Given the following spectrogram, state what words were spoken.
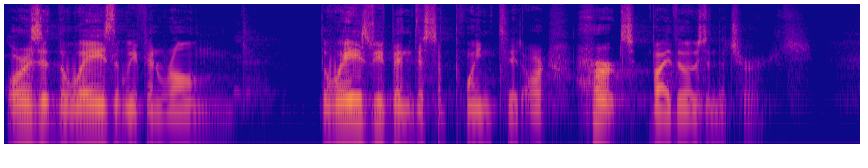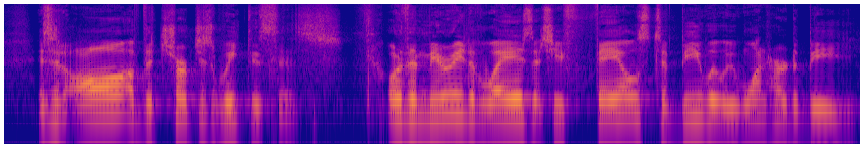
Or is it the ways that we've been wronged? The ways we've been disappointed or hurt by those in the church? Is it all of the church's weaknesses or the myriad of ways that she fails to be what we want her to be?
